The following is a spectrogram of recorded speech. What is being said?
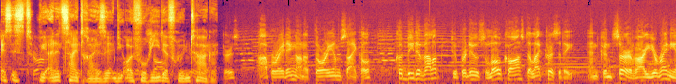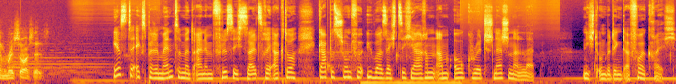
Es ist wie eine Zeitreise in die Euphorie der frühen Tage. Operating on a thorium cycle could be developed to produce low-cost electricity and conserve our uranium resources. Erste Experimente mit einem Flüssigsalzreaktor gab es schon vor über 60 Jahren am Oak Ridge National Lab. Nicht unbedingt erfolgreich.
